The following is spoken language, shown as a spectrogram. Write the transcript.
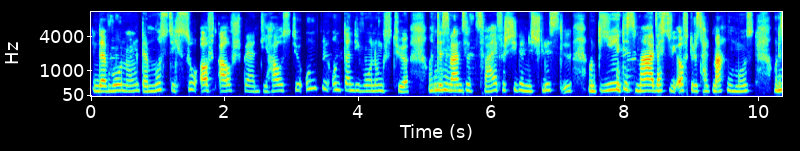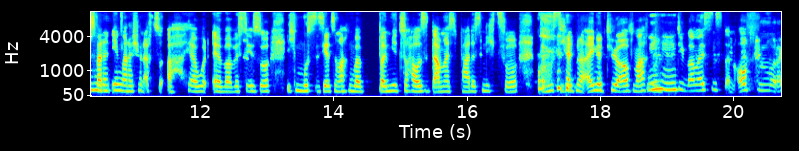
in der mhm. Wohnung, dann musste ich so oft aufsperren, die Haustür unten und dann die Wohnungstür. Und das mhm. waren so zwei verschiedene Schlüssel. Und jedes Mal, weißt du, wie oft du das halt machen musst. Und es mhm. war dann irgendwann, habe ich mir gedacht, so, ach ja, whatever, weißt du, so, ich muss das jetzt machen, weil bei mir zu Hause damals war das nicht so. Da musste ich halt nur eine Tür aufmachen mhm. und die war meistens dann offen oder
